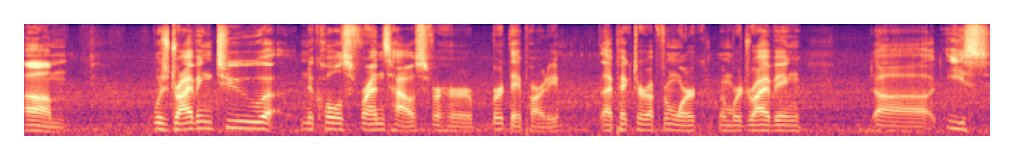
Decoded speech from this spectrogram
Um, was driving to Nicole's friend's house for her birthday party. I picked her up from work, and we're driving uh, east,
